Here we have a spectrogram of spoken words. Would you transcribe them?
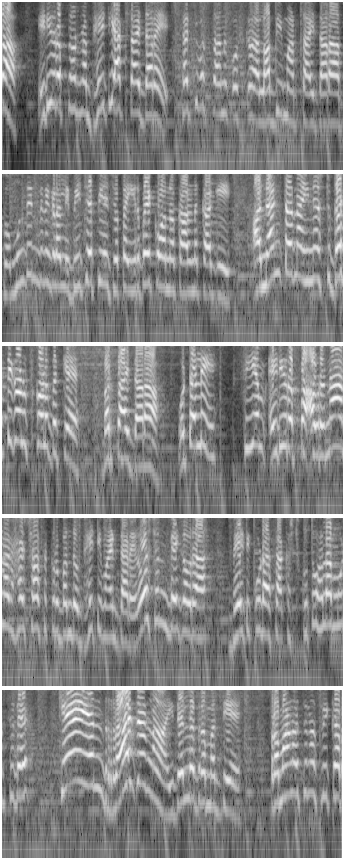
ಕೂಡ ಯಡಿಯೂರಪ್ಪನವ್ರನ್ನ ಭೇಟಿ ಆಗ್ತಾ ಇದ್ದಾರೆ. ಸಚಿವ ಸ್ಥಾನಕ್ಕೋಸ್ಕರ ಲಾಬಿ ಮಾಡ್ತಾ ಇದ್ದಾರಾ? ಅಥವಾ ಮುಂದಿನ ದಿನಗಳಲ್ಲಿ ಬಿಜೆಪಿಯ ಜೊತೆ ಇರಬೇಕು ಅನ್ನೋ ಕಾರಣಕ್ಕಾಗಿ ಆ ನಂಟನ್ನ ಇನ್ನಷ್ಟು ಗಟ್ಟಿಗೊಳಿಸ್ಕೊಳ್ಳೋದಕ್ಕೆ ಬರ್ತಾ ಇದ್ದಾರಾ? ಒಟ್ಟಲ್ಲಿ ಸಿಎಂ ಯಡಿಯೂರಪ್ಪ ಅವರನ್ನ ಅನರ್ಹ ಶಾಸಕರು ಬಂದು ಭೇಟಿ ಮಾಡಿದ್ದಾರೆ. ರೋಷನ್ ಬೇಗ್ ಅವರ ಭೇಟಿ ಕೂಡ ಸಾಕಷ್ಟು ಕುತೂಹಲ ಮೂಡಿಸಿದೆ. ಕೆ ಎನ್ ರಾಜಣ್ಣ ಇದೆಲ್ಲದರ ಮಧ್ಯೆ ಪ್ರಮಾಣವಚನ ಸ್ವೀಕಾರ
